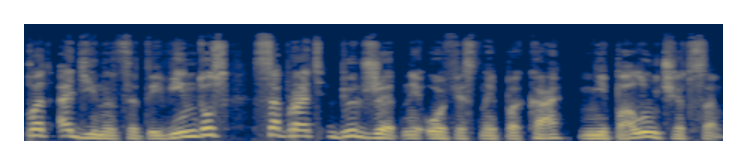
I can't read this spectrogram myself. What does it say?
под 11 Windows собрать бюджетный офисный ПК не получится.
